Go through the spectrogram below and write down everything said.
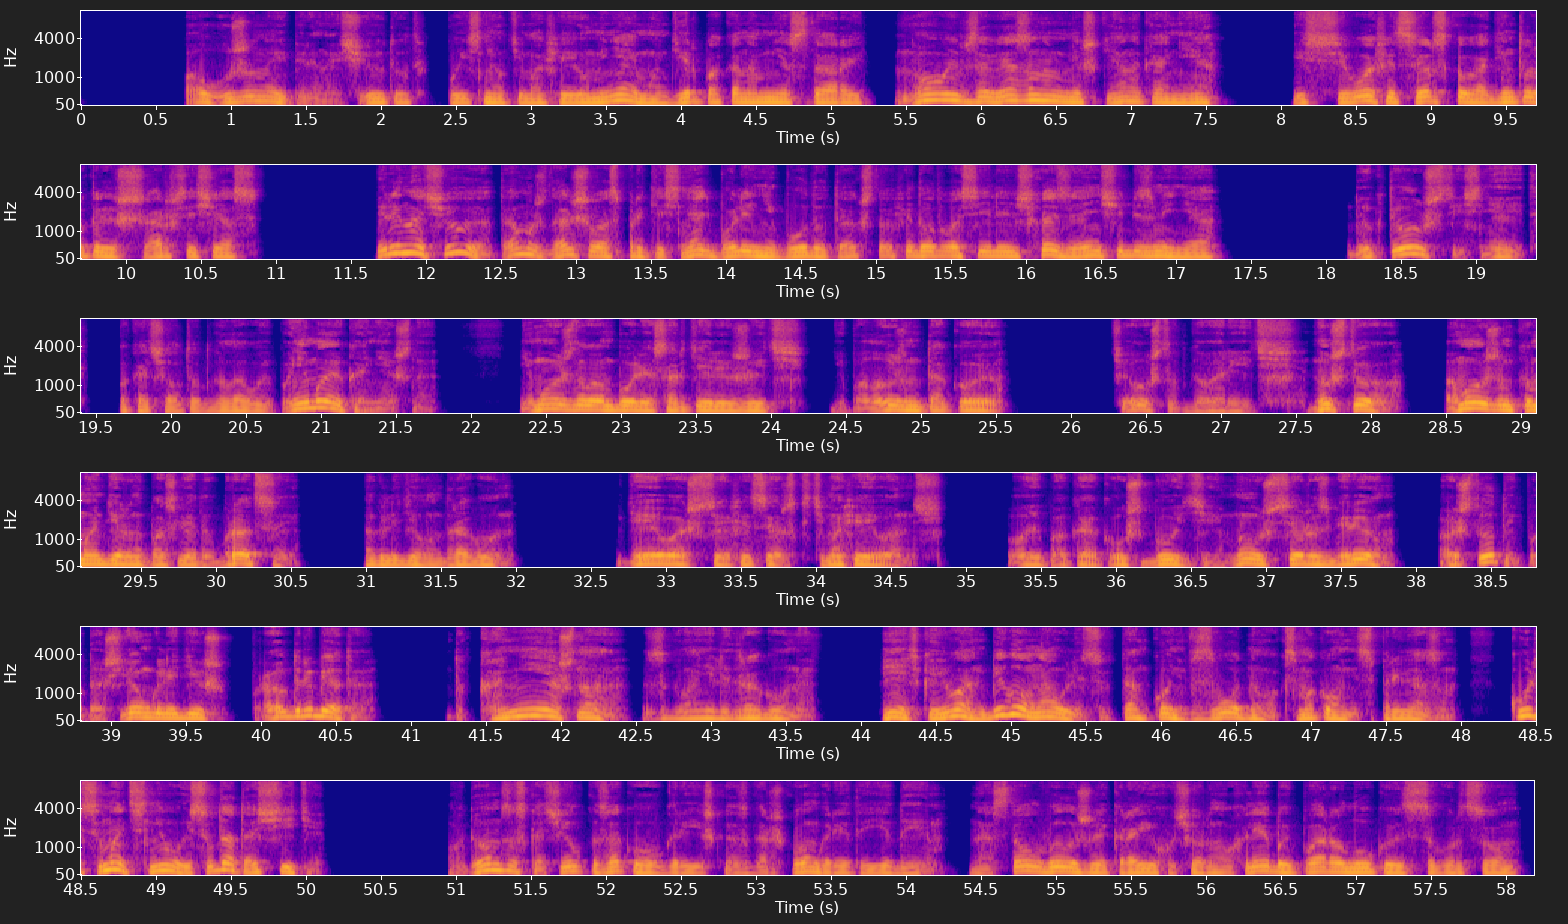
«Поужинай и переночуй тут», — пояснил Тимофей. «У меня и мундир пока на мне старый, новый в завязанном мешке на коне. Из всего офицерского один только лишь шарф сейчас. Переночую, а там уж дальше вас притеснять более не буду, так что, Федот Васильевич, хозяйничай без меня». «Да кто уж стесняет?» — покачал тот головой. «Понимаю, конечно. Не можно вам более с артелью жить. Не положено такое. Чего уж тут говорить. Ну что, Поможем, командир, напоследок, братцы, — оглядел он драгун. — Где ваш все офицерский, Тимофей Иванович? Вы пока кушать будете, мы уж все разберем. А что ты, подошьем, глядишь? Правда, ребята? — Да, конечно, — заговорили драгуны. — Петька, Иван, бегом на улицу. Там конь взводного к смоковнице привязан. Куль смыть с него и сюда тащите. В дом заскочил Казаков Гришка с горшком гретой еды. На стол выложили краюху черного хлеба и пару луковиц с огурцом.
